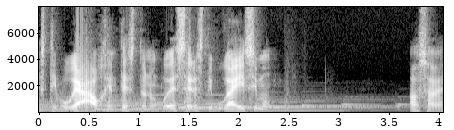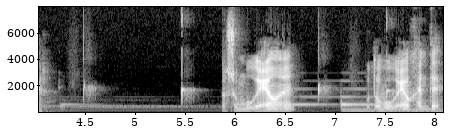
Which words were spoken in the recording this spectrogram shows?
Estoy bugueado, gente Esto no puede ser, estoy bugadísimo Vamos a ver. Esto es un bugueo, ¿eh? Puto bugueo, gente.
